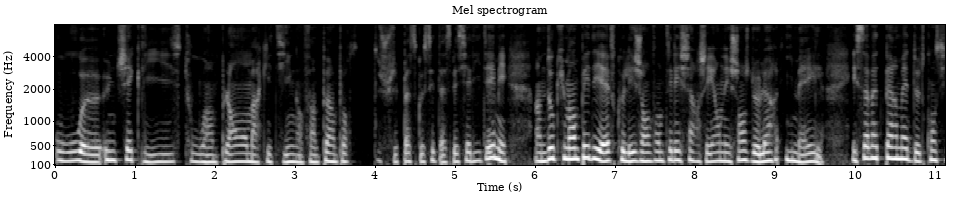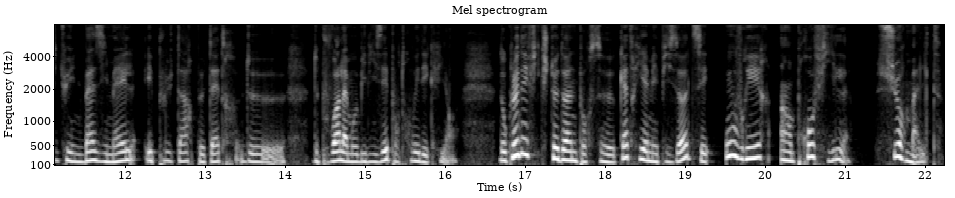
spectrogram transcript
ou euh, une checklist ou un plan marketing, enfin peu importe je ne sais pas ce que c'est ta spécialité, mais un document PDF que les gens vont télécharger en échange de leur email. Et ça va te permettre de te constituer une base email et plus tard peut-être de, de pouvoir la mobiliser pour trouver des clients. Donc le défi que je te donne pour ce quatrième épisode, c'est ouvrir un profil sur Malte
